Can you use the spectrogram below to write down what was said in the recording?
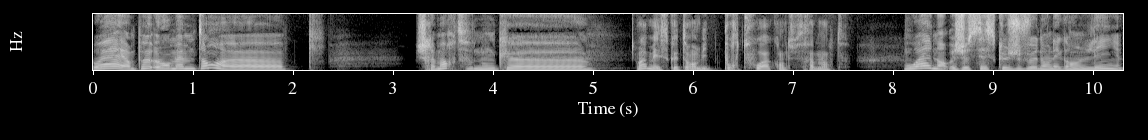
Ouais, un peu. En même temps, euh, je serais morte, donc. euh, Ouais, mais est-ce que t'as envie de pour toi quand tu seras morte? Ouais, non, je sais ce que je veux dans les grandes lignes.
